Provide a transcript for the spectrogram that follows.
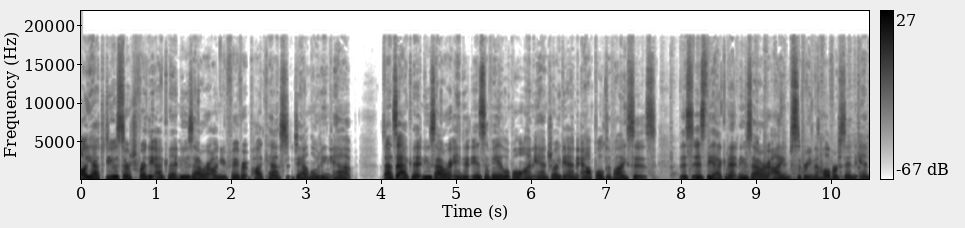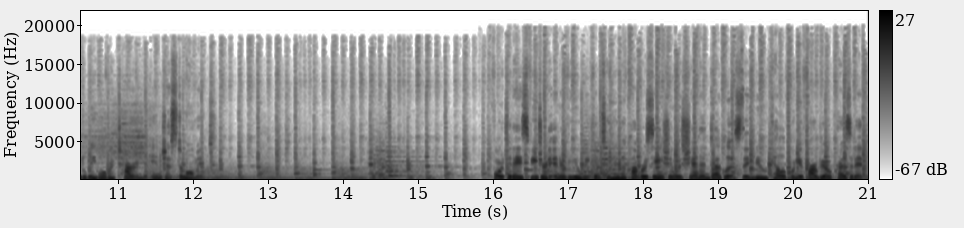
All you have to do is search for the AgNet News Hour on your favorite podcast downloading app. That's AgNet News Hour, and it is available on Android and Apple devices. This is the AgNet News Hour. I'm Sabrina Halvorson, and we will return in just a moment. For today's featured interview, we continue the conversation with Shannon Douglas, the new California Farm Bureau president.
